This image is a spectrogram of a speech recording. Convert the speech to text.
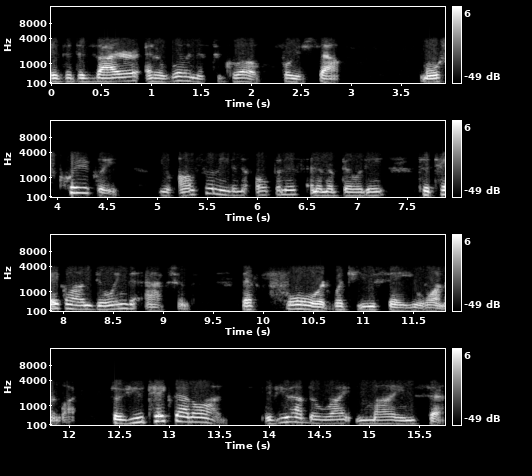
is a desire and a willingness to grow for yourself. Most critically, you also need an openness and an ability to take on doing the actions that forward what you say you want in life. So if you take that on, if you have the right mindset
